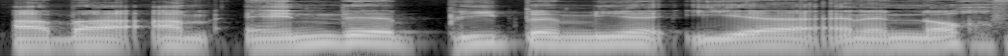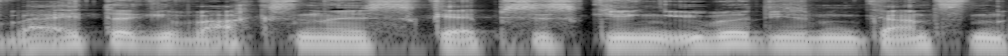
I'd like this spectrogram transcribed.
Aber am Ende blieb bei mir eher eine noch weiter gewachsene Skepsis gegenüber diesem ganzen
